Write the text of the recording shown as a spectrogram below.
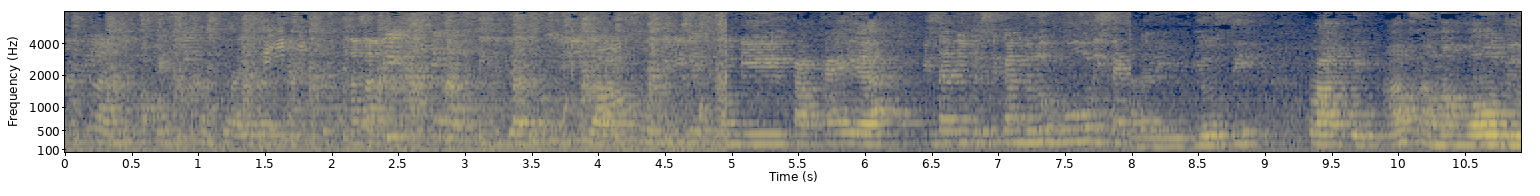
nanti lanjut pakai si moisturizernya nah tapi nanti harus dijeda dulu jadi nggak langsung jadi dia sudah yang dipakai ya bisa dibersihkan dulu bu di sih plug it up sama the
